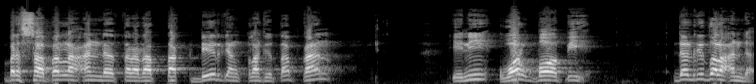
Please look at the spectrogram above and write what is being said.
Bersabarlah Anda terhadap takdir yang telah ditetapkan. Ini wardabi. Dan ridalah Anda.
